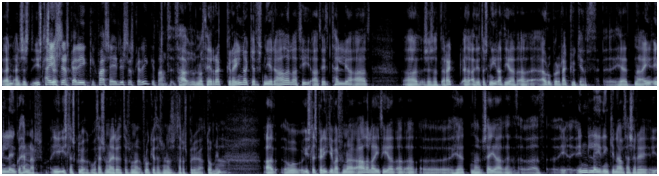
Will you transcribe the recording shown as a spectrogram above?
en, en sérst, íslenska, íslenska ríki, hvað segir Íslenska ríki það? það svona, þeirra greinagerð snýri aðalega því að þeir telja að Að, sagt, reg, að þetta snýra því að, að Európur reglugerð hérna, einlegingu hennar í íslensk lög og þess vegna er þetta svona flókið þess vegna þarf að spyrja dóminn að Íslenska ríki var svona aðalega í því að, að, að, að hérna, segja að innleiðingin af þessari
